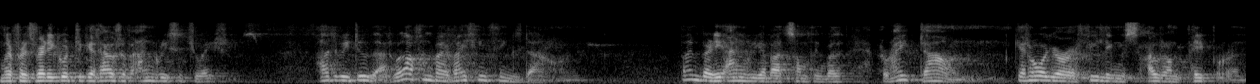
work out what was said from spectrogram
Therefore, it's very good to get out of angry situations. How do we do that? Well, often by writing things down. If I'm very angry about something, well, write down, get all your feelings out on paper and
